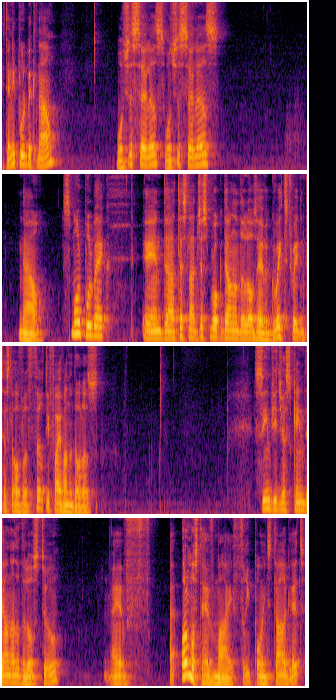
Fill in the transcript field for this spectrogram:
at any pullback now. Watch the sellers, watch the sellers. Now, small pullback and uh, Tesla just broke down on the lows. I have a great trade in Tesla over $3,500. CMG just came down under the lows too. I have I almost have my three point target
